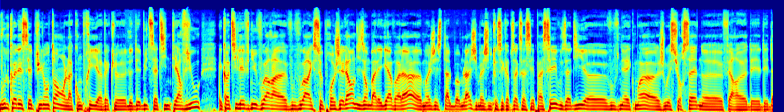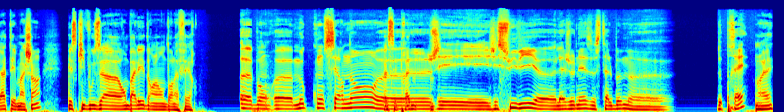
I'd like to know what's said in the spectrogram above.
vous le connaissez depuis longtemps, on l'a compris avec le, le début de cette interview. Et quand il est venu voir, euh, vous voir avec ce projet-là, en disant bah les gars, voilà, euh, moi j'ai cet album-là, j'imagine que c'est comme ça que ça s'est passé. Il vous a dit, euh, vous venez avec moi jouer sur scène, euh, faire des, des dates et machin. Qu'est-ce qui vous a emballé dans, dans l'affaire? Euh, bon, euh, me concernant, euh, Ah, Prem. j'ai suivi euh, la genèse de cet album euh, de près. Ouais.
